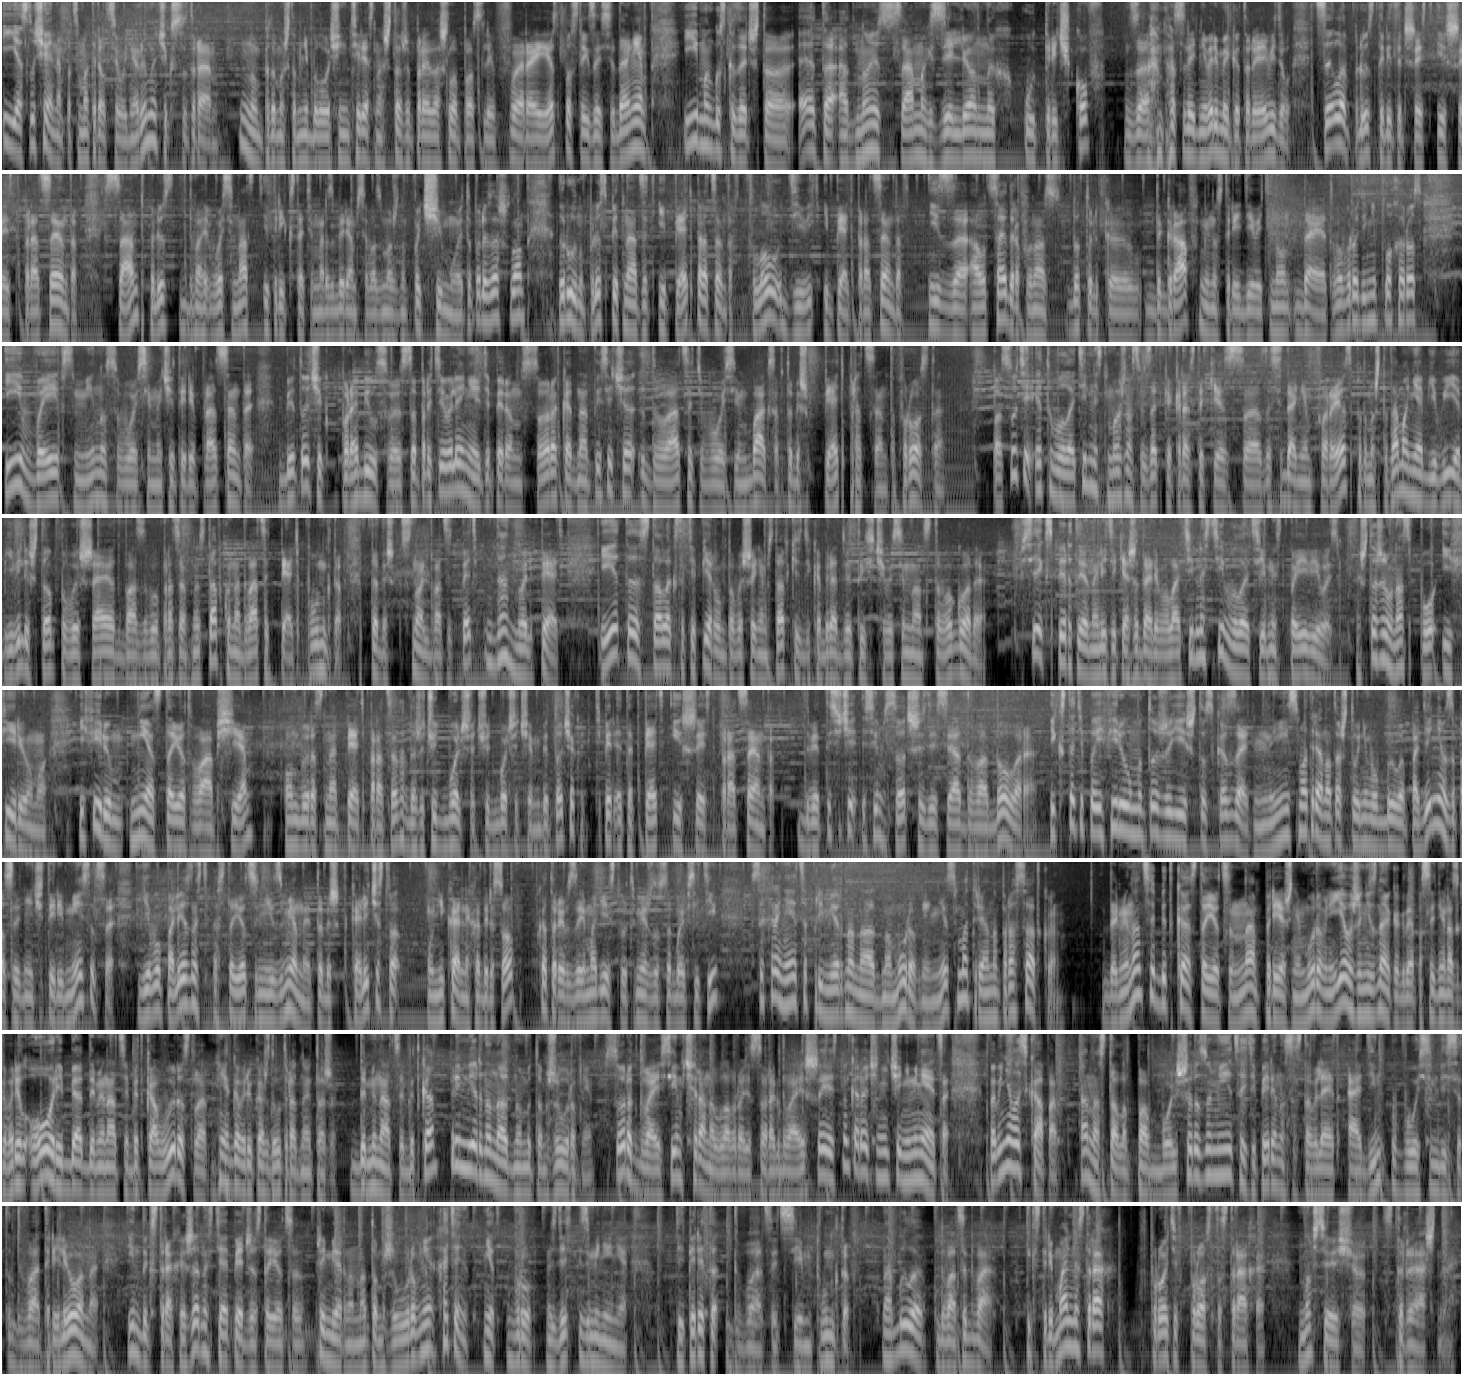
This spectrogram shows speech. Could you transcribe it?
И я случайно подсмотрел сегодня рыночек с утра, ну, потому что мне было очень интересно, что же произошло после ФРС, после их заседания, и могу сказать, что это одно из самых зеленых утречков, за последнее время, которое я видел. Цело плюс 36,6%. Сант плюс 18,3%. Кстати, мы разберемся, возможно, почему это произошло. Рун плюс 15,5%. Флоу 9,5%. Из аутсайдеров у нас, да только Деграф минус 3,9%, но он до этого вроде неплохо рос. И Waves минус 8,4%. Биточек пробил свое сопротивление, теперь он 41 028 баксов, то бишь 5% роста. По сути, эту волатильность можно связать как раз раз-таки с э, заседанием ФРС, потому что там они объявили, объявили, что повышают базовую процентную ставку на 25 пунктов, то бишь с 0,25 до 0,5. И это стало, кстати, первым повышением ставки с декабря 2018 года. Все эксперты и аналитики ожидали волатильности, и волатильность появилась. Что же у нас по эфириуму? Эфириум не отстает вообще, он вырос на 5%, даже чуть больше, чуть больше, чем биточек, теперь это 5,6%. 2762 доллара. И, кстати, по эфириуму тоже есть что сказать. Несмотря на то, что у него было падение за последние 4 месяца, его полезность остается неизменной, то бишь количество уникальных адресов, которые взаимодействуют между собой в сети, сохраняется примерно на одном уровне, несмотря на просадку. Доминация битка остается на прежнем уровне. Я уже не знаю, когда я последний раз говорил, о, ребят, доминация битка выросла. Я говорю каждое утро одно и то же. Доминация битка примерно на одном и том же уровне. 42,7, вчера она была вроде 42,6, ну, короче, ничего не меняется. Поменялась капа. Она стала побольше, разумеется, и теперь она составляет 1,82 триллиона. Индекс страха и жадности опять же остается примерно на том же уровне, хотя нет, нет, вру, здесь изменения. Теперь это 27 пунктов, а было 22. Экстремальный страх против просто страха, но все еще страшно.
